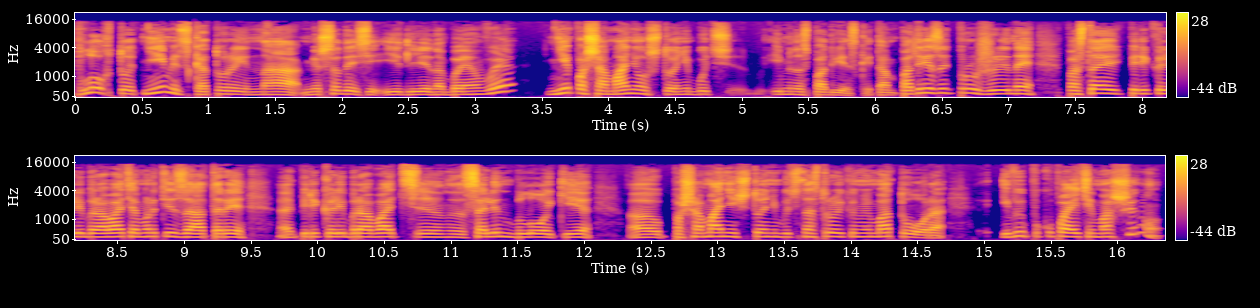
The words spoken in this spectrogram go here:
плох тот немец, который на Мерседесе или на БМВ не пошаманил что-нибудь именно с подвеской. Там подрезать пружины, поставить, перекалибровать амортизаторы, э, перекалибровать э, саленблоки, э, пошаманить что-нибудь с настройками мотора. И вы покупаете машину,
